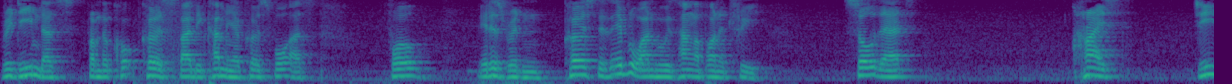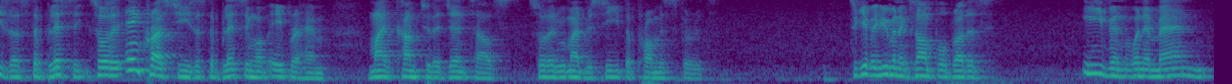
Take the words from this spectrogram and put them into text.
redeemed us from the curse by becoming a curse for us. For it is written, Cursed is everyone who is hung upon a tree, so that Christ, Jesus, the blessing, so that in Christ Jesus, the blessing of Abraham might come to the Gentiles, so that we might receive the promised Spirit. To give a human example, brothers, even when a man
